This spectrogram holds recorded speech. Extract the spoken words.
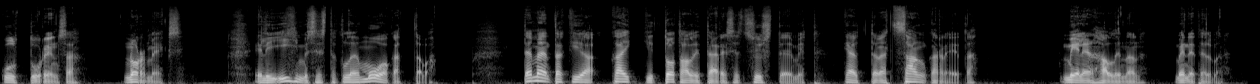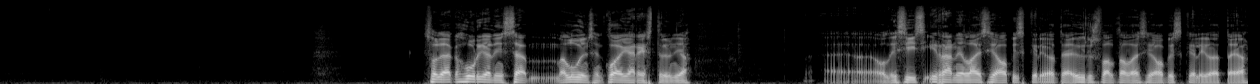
kulttuurinsa normeiksi. Eli ihmisestä tulee muokattava. Tämän takia kaikki totalitääriset systeemit käyttävät sankareita mielenhallinnan menetelmänä. Se oli aika hurja niissä, mä luin sen koejärjestelyn ja äh, oli siis iranilaisia opiskelijoita ja yhdysvaltalaisia opiskelijoita ja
